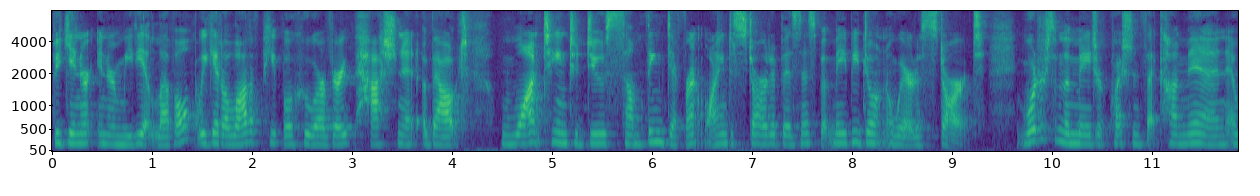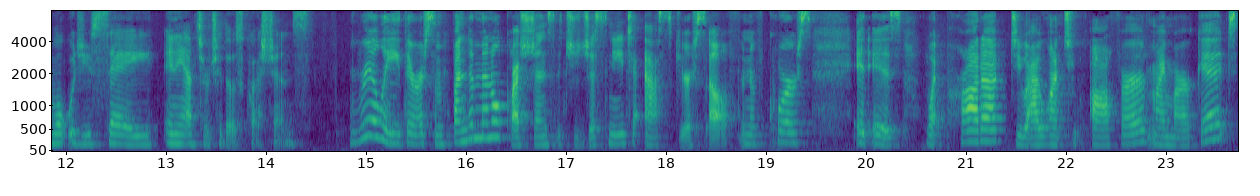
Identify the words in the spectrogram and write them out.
beginner intermediate level. We get a lot of people who are very passionate about wanting to do something different, wanting to start a business, but maybe don't know where to start. What are some of the major questions that come in, and what would you say in answer to those questions? Really, there are some fundamental questions that you just need to ask yourself. And of course, it is what product do I want to offer my market?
